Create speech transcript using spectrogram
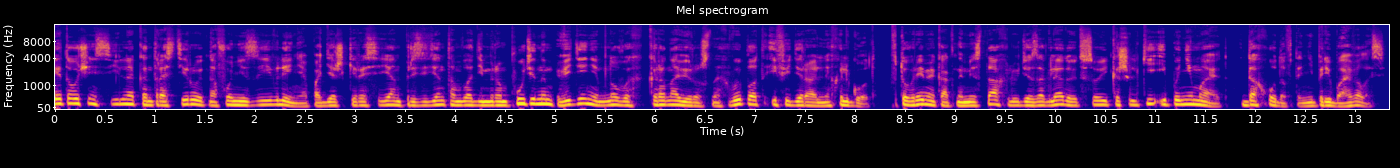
Это очень сильно контрастирует на фоне заявления о поддержке россиян президентом Владимиром Путиным введением новых коронавирусных выплат и федеральных льгот. В то время как на местах люди заглядывают в свои кошельки и понимают, доходов-то не прибавилось.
